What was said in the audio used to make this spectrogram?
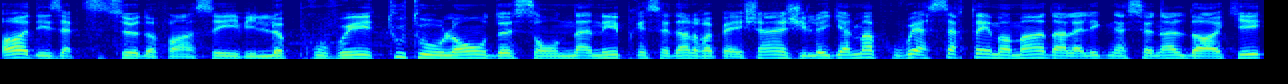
a des aptitudes offensives. Il l'a prouvé tout au long de son année précédant le repêchage. Il l'a également prouvé à certains moments dans la Ligue nationale de hockey.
